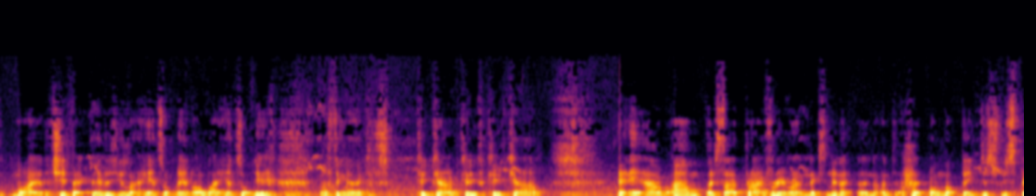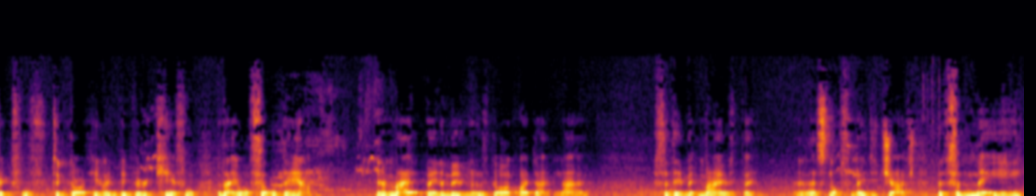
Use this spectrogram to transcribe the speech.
my attitude back then was you lay hands on me and I'll lay hands on you. I think keep calm, keep, keep calm. Anyhow, um, they started praying for everyone. Next minute, and I hope I'm not being disrespectful to God here, I'll be very careful. But they all fell down. And it may have been a movement of God, I don't know. For them, it may have been. And that's not for me to judge. But for me,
